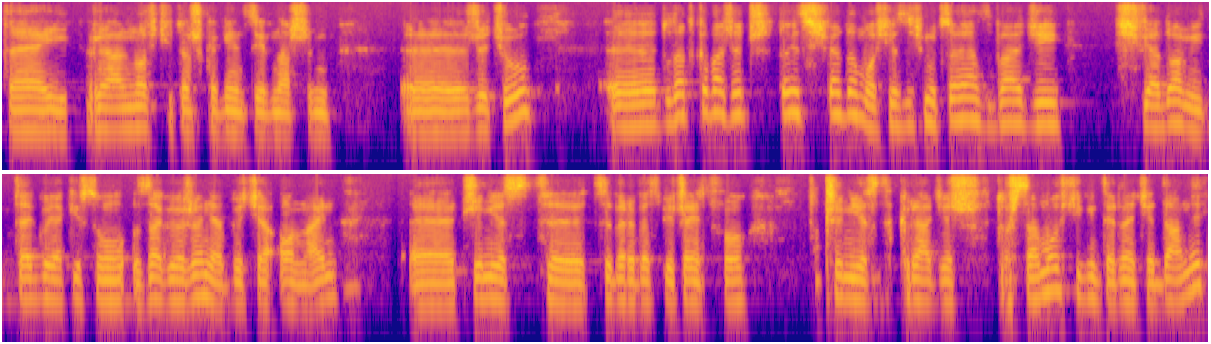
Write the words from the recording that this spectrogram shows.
tej realności troszkę więcej w naszym e, życiu. E, dodatkowa rzecz to jest świadomość. Jesteśmy coraz bardziej świadomi tego, jakie są zagrożenia bycia online. E, czym jest e, cyberbezpieczeństwo, czym jest kradzież tożsamości w internecie danych.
